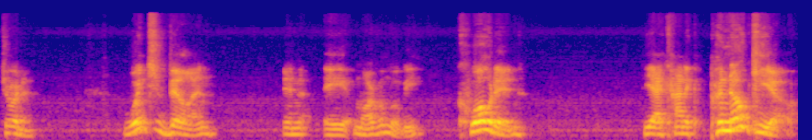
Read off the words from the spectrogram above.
Jordan, which villain in a Marvel movie quoted the iconic Pinocchio?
